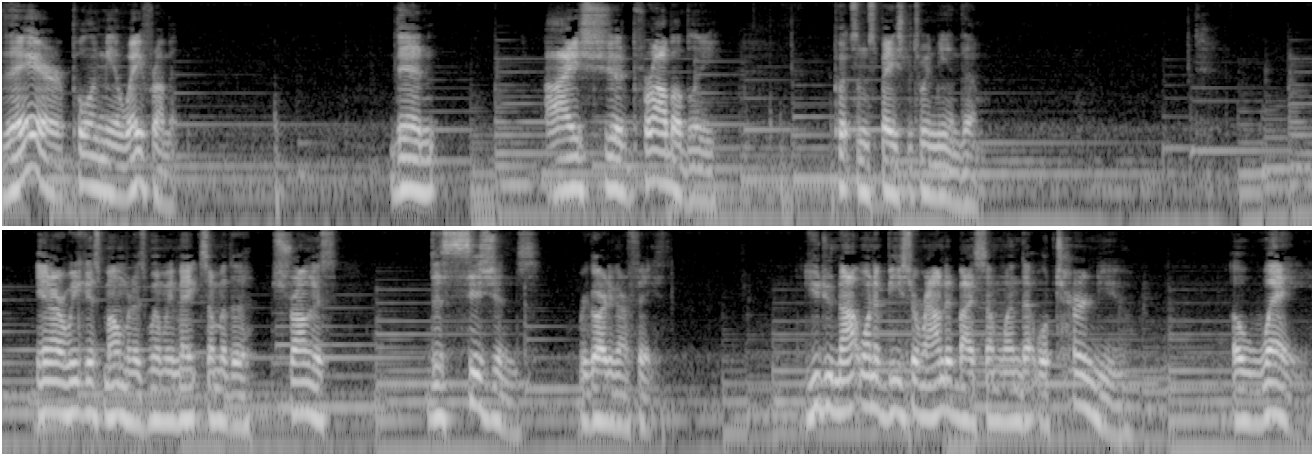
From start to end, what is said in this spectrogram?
they're pulling me away from it, then I should probably put some space between me and them. In our weakest moment is when we make some of the strongest decisions regarding our faith. You do not want to be surrounded by someone that will turn you away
